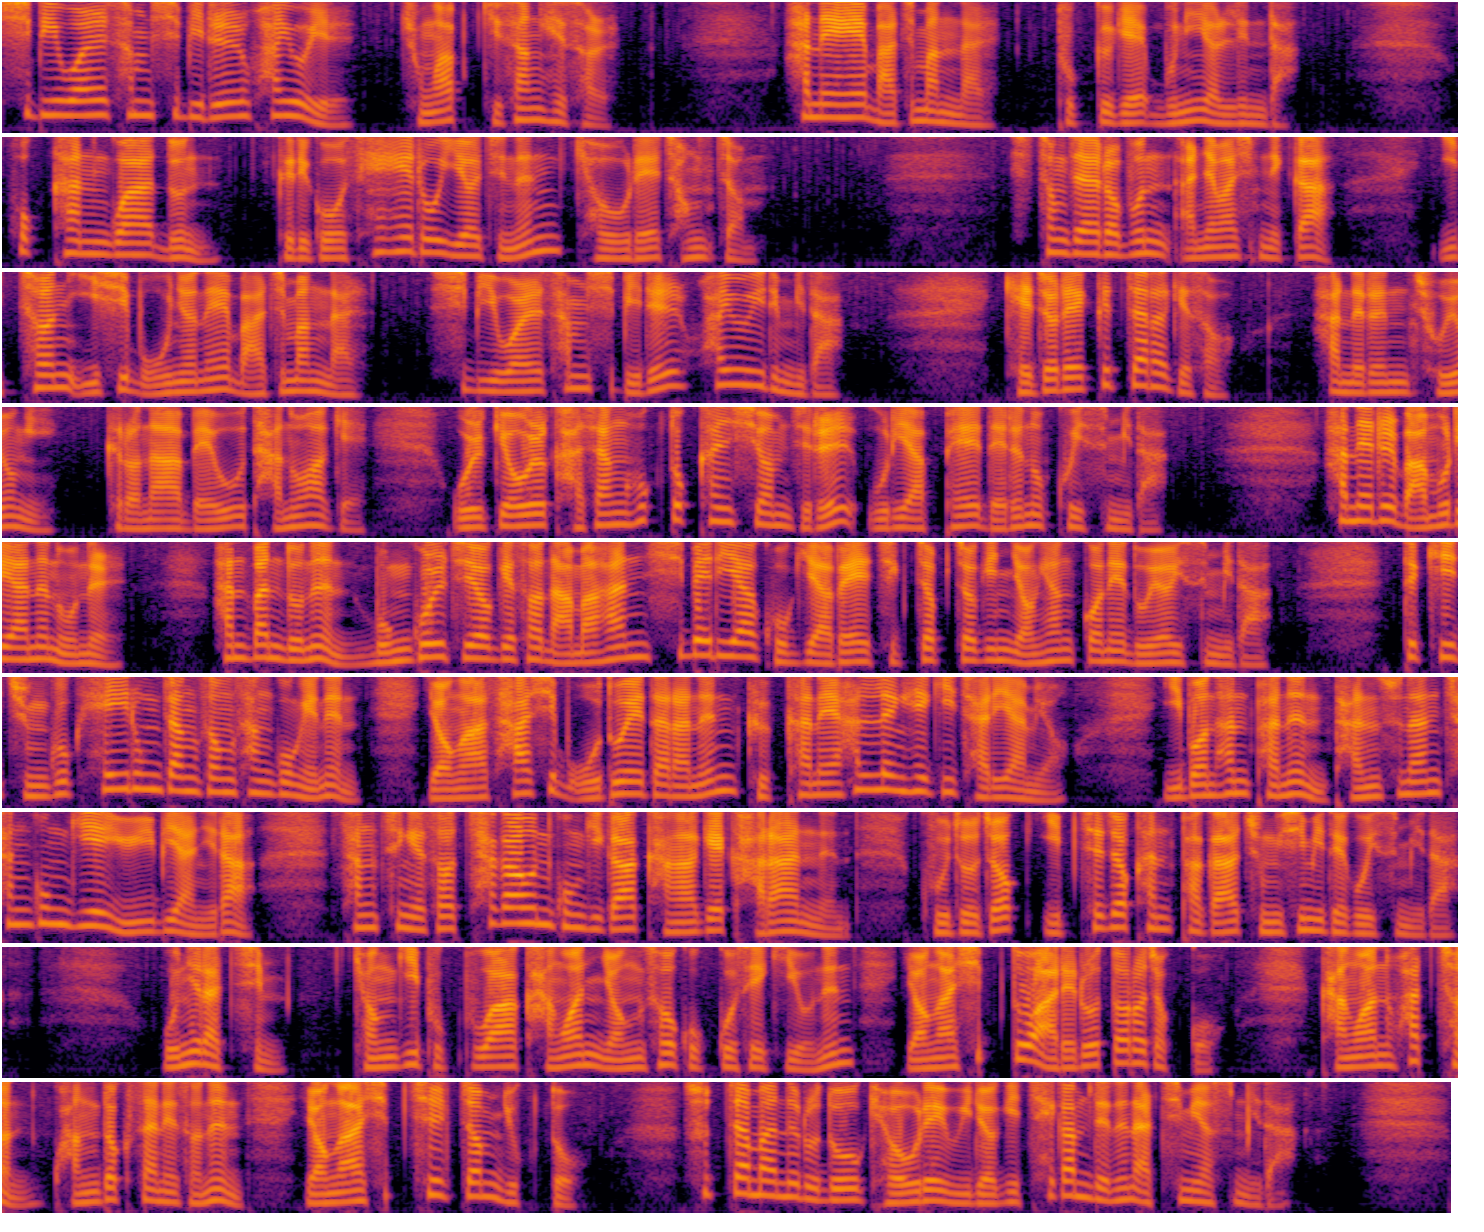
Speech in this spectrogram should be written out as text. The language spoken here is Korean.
12월 31일 화요일 종합 기상 해설. 한 해의 마지막 날 북극의 문이 열린다. 혹한과 눈 그리고 새해로 이어지는 겨울의 정점. 시청자 여러분 안녕하십니까? 2025년의 마지막 날 12월 31일 화요일입니다. 계절의 끝자락에서 하늘은 조용히 그러나 매우 단호하게 올겨울 가장 혹독한 시험지를 우리 앞에 내려놓고 있습니다. 한 해를 마무리하는 오늘 한반도는 몽골 지역에서 남하한 시베리아 고기압의 직접적인 영향권에 놓여 있습니다. 특히 중국 헤이룽장성 상공에는 영하 45도에 달하는 극한의 한랭핵이 자리하며 이번 한파는 단순한 찬 공기의 유입이 아니라 상층에서 차가운 공기가 강하게 가라앉는 구조적 입체적 한파가 중심이 되고 있습니다. 오늘 아침 경기 북부와 강원 영서 곳곳의 기온은 영하 10도 아래로 떨어졌고 강원 화천, 광덕산에서는 영하 17.6도, 숫자만으로도 겨울의 위력이 체감되는 아침이었습니다.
